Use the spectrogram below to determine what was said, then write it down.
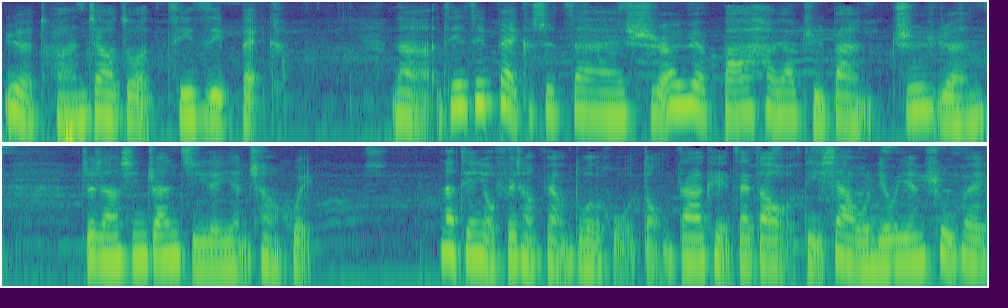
乐团，叫做 Tizzy Bac。那 Tizzy Bac 是在十二月八号要举办《之人》这张新专辑的演唱会。那天有非常非常多的活动，大家可以再到底下我留言处会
